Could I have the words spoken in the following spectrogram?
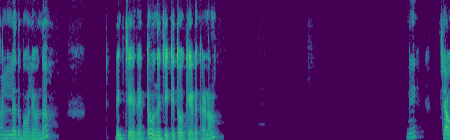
നല്ലതുപോലെ ഒന്ന് മിക്സ് ചെയ്തിട്ട് ഒന്ന് ചിക്കി തോക്കി എടുക്കണം. ഇനി സ്റ്റൗ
